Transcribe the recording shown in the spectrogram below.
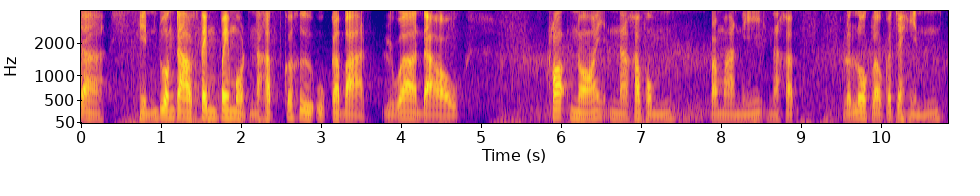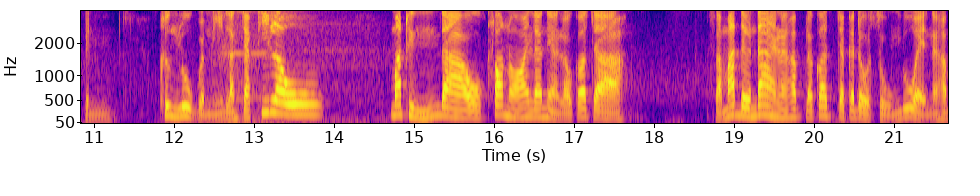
จะเห็นดวงดาวเต็มไปหมดนะครับ ก็คืออุกกาบาตหรือว่าดาวเคราะห์น้อยนะครับผมประมาณนี้นะครับ แล้วโลกเราก็จะเห็นเป็นครึ่งลูกแบบนี้ หลังจากที่เรามาถึงดาวเคราะห์น้อยแล้วเนี่ยเราก็จะสามารถเดินได้นะครับ แล้วก็จะกระโดดสูงด้วยนะครับ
